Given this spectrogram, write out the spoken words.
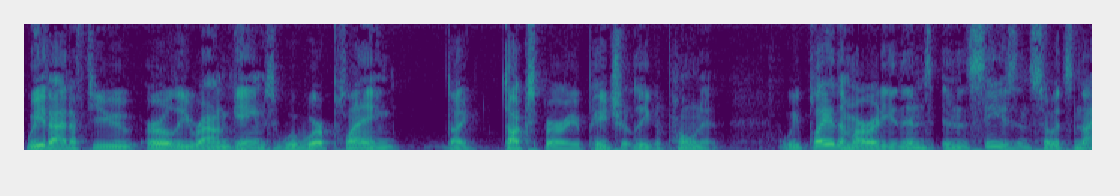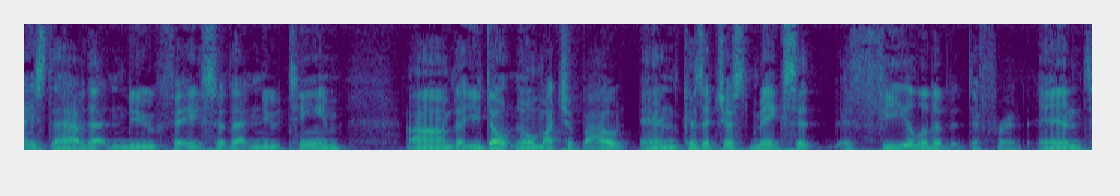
we've had a few early round games where we're playing like Duxbury, a Patriot League opponent. We play them already in, in the season, so it's nice to have that new face or that new team um, that you don't know much about, and because it just makes it feel a little bit different. And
